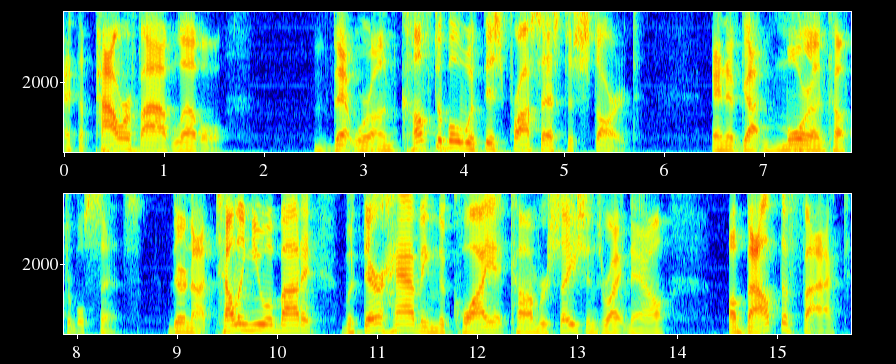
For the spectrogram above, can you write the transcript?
at the Power Five level that were uncomfortable with this process to start and have gotten more uncomfortable since. They're not telling you about it, but they're having the quiet conversations right now about the fact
